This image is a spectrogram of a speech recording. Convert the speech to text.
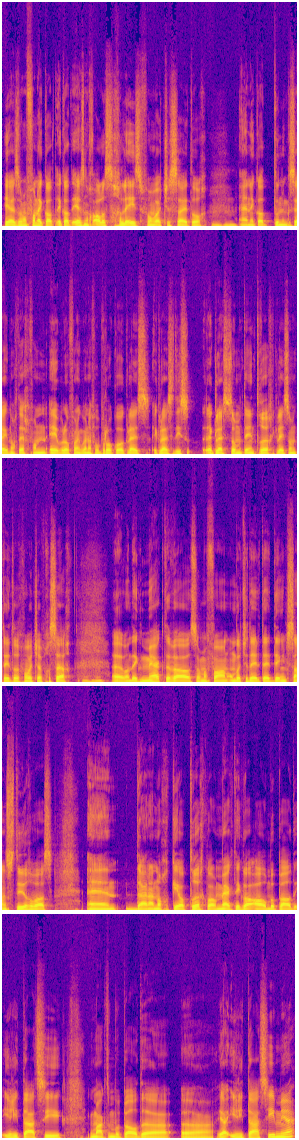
Ja, zeg maar van, ik had, ik had eerst nog alles gelezen van wat je zei, toch? Mhm. En ik had, toen ik zei nog tegen van, hey bro, van, ik ben even brokkel, ik luister, ik luister, die, ik luister zo meteen terug, ik lees zo meteen terug van wat je hebt gezegd. Mhm. Eh, want ik merkte wel, zeg maar van, omdat je de hele tijd dingetjes aan het sturen was en daarna nog een keer op terugkwam, merkte ik wel al een bepaalde irritatie. Ik maakte een bepaalde eh, ja, irritatie meer,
